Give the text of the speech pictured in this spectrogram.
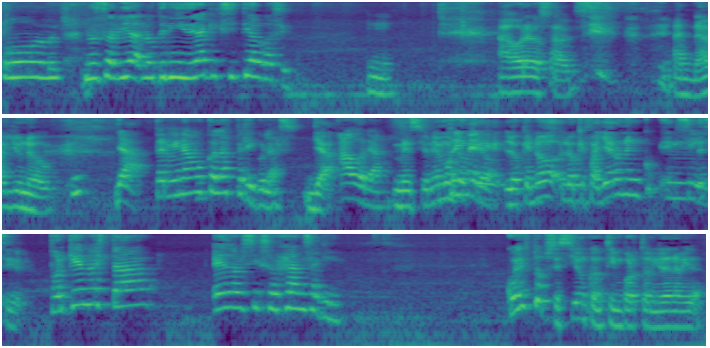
Oh, no sabía, no tenía idea que existía algo así. Mm. Ahora lo sabes. And now you know. Ya, terminamos con las películas. Ya. Ahora, Mencionemos lo Primero. que, lo que no lo que fallaron en, en Sí. decir. ¿por qué no está Edward Scissorhands aquí? ¿Cuál es tu obsesión con Tim Burton y la Navidad?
